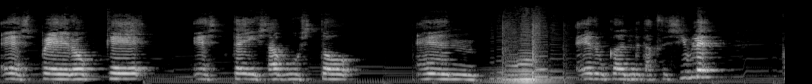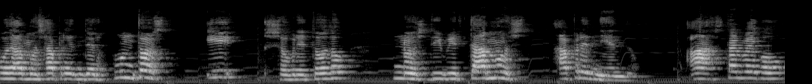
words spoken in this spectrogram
espero que estéis a gusto en Educando Accesible, podamos aprender juntos y, sobre todo, nos divirtamos aprendiendo. Hasta luego.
